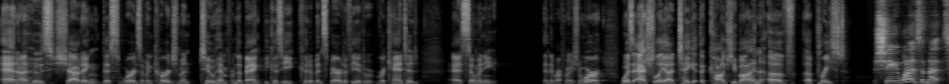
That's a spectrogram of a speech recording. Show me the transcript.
Anna, who's shouting this words of encouragement to him from the bank because he could have been spared if he had recanted, as so many in the Reformation were, was actually, I take it, the concubine of a priest. She was, and that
